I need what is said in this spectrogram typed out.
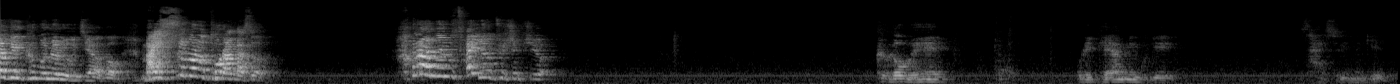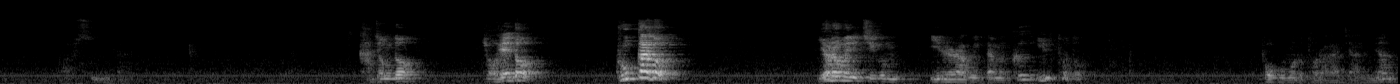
철저하게 그분을 의지하고 말씀으로 돌아가서 하나님 살려주십시오. 그거 외에 우리 대한민국이 살 수 있는 게 없습니다. 가정도, 교회도, 국가도 여러분이 지금 일을 하고 있다면 그 일터도 복음으로 돌아가지 않으면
